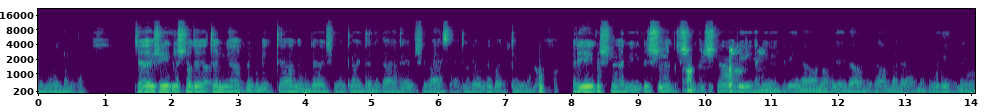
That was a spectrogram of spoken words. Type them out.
नमो नमः। जय श्री कृष्ण चैतन्य प्रभु नित्यानंद श्री अद्वैत गदाधर शिवासादि गौर भक्तवृंद हरे कृष्ण हरे कृष्ण कृष्ण कृष्ण, हरे हरे हरे राम हरे राम राम राम, हरे हरे।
